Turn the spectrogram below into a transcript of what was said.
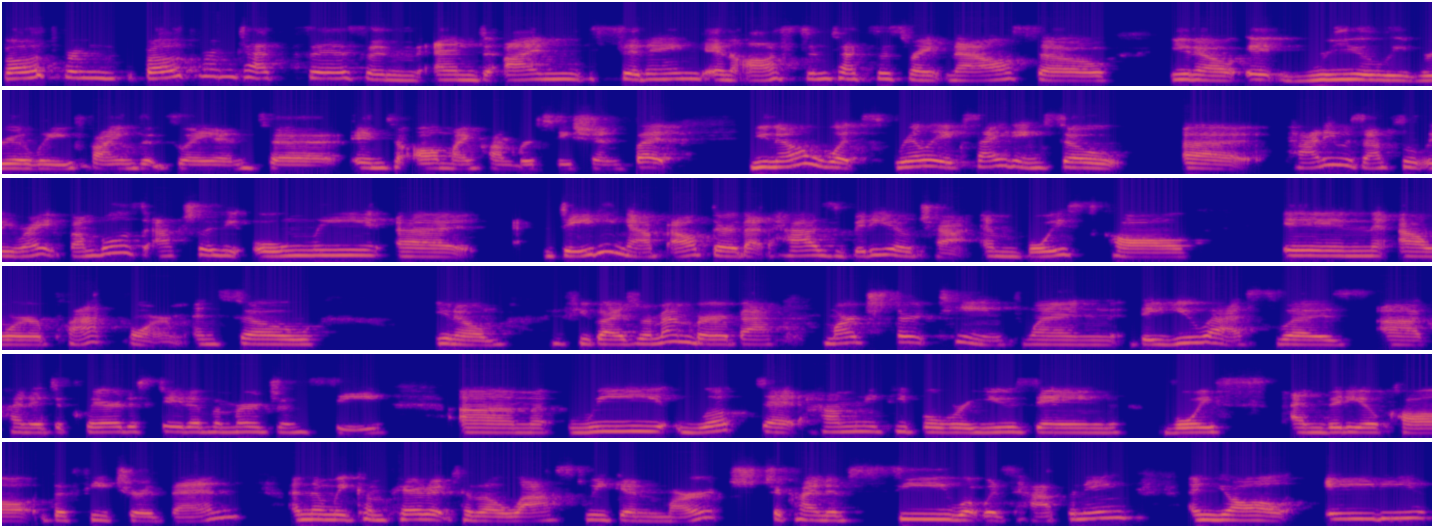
Both from both from Texas and and I'm sitting in Austin, Texas right now. So, you know, it really, really finds its way into into all my conversation. But you know what's really exciting? So uh Patti was absolutely right. Bumble is actually the only uh dating app out there that has video chat and voice call in our platform. And so, you know, if you guys remember, back March 13th, when the US was uh, kind of declared a state of emergency, um, we looked at how many people were using voice and video call, the feature then. And then we compared it to the last week in March to kind of see what was happening. And y'all, 84%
